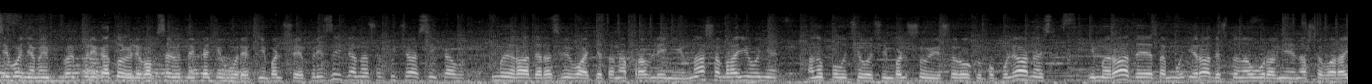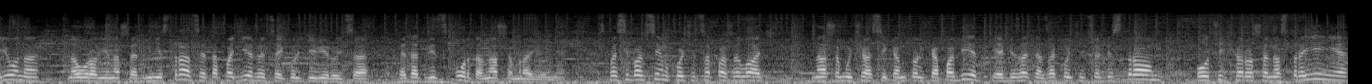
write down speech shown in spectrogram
Сегодня мы приготовили в абсолютных категориях небольшие призы для наших участников. Мы рады развивать это направление в нашем районе. Оно получило очень большую и широкую популярность. И мы рады этому, и рады, что на уровне нашего района, на уровне нашей администрации это поддерживается и культивируется этот вид спорта в нашем районе. Спасибо всем. Хочется пожелать нашим участникам только побед и обязательно закончить все без травм, получить хорошее настроение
